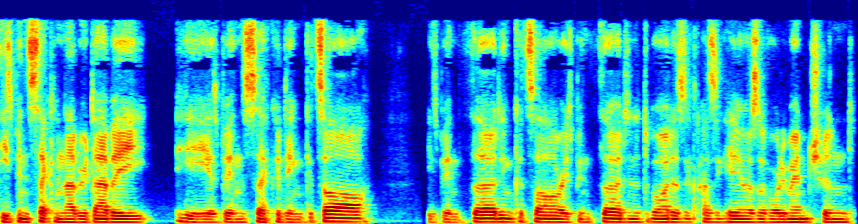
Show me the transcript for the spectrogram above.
he's been second in Abu Dhabi. He has been second in Qatar. He's been third in Qatar. He's been third in the Dubai Desert Classic here, as I've already mentioned.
